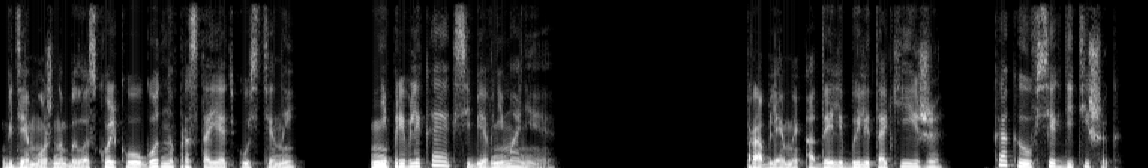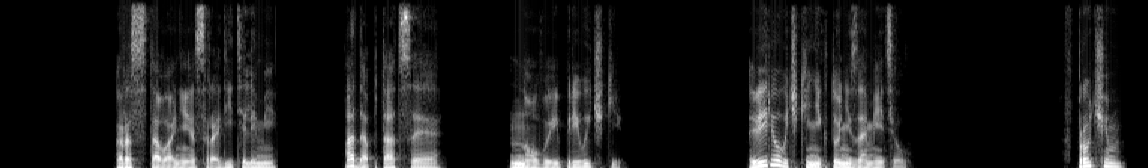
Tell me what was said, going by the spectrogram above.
где можно было сколько угодно простоять у стены, не привлекая к себе внимания. Проблемы Адели были такие же, как и у всех детишек. Расставание с родителями, адаптация, новые привычки. Веревочки никто не заметил. Впрочем,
